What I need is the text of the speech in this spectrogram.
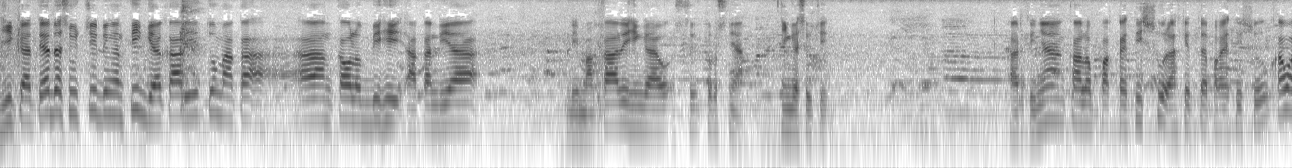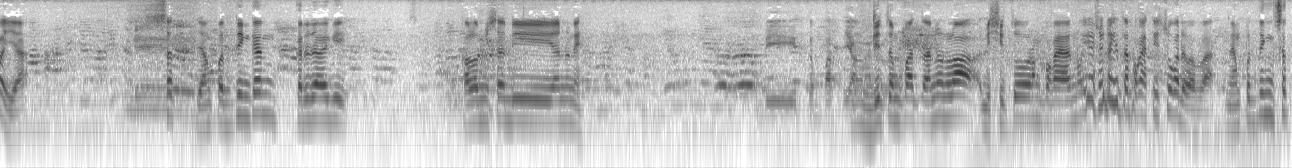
jika tiada suci dengan tiga kali itu maka ah, engkau lebihi akan dia lima kali hingga seterusnya hingga suci. Artinya kalau pakai tisu lah kita pakai tisu kawa ya. Set, yang penting kan kerja lagi. Kalau misal di anu nih, di tempat yang di tempat anu lah, di situ orang pakai anu, ya sudah kita pakai tisu kada bapak. Yang penting set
